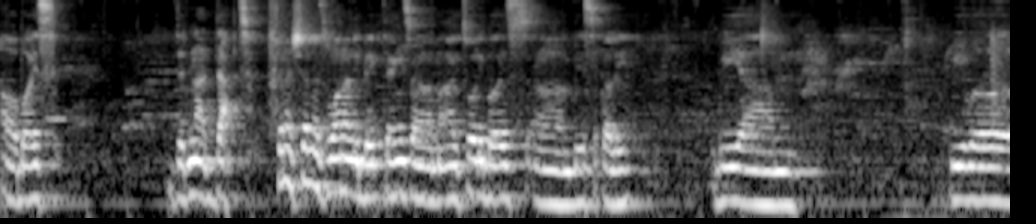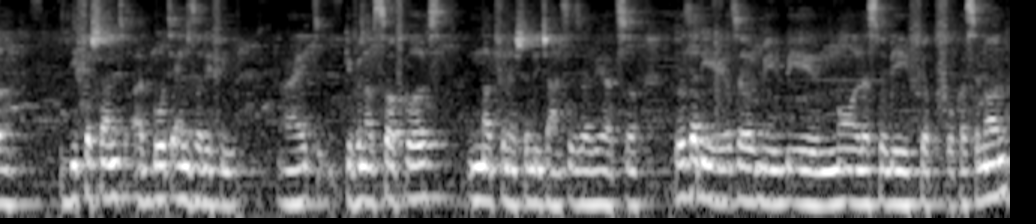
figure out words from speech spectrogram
our boys didn't adapt. Finishing is one of the big things. Um, I told the boys um, basically we um, we were deficient at both ends of the field, right? Giving up soft goals, not finishing the chances that we had. So those are the areas that we be more or less will be focusing on.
